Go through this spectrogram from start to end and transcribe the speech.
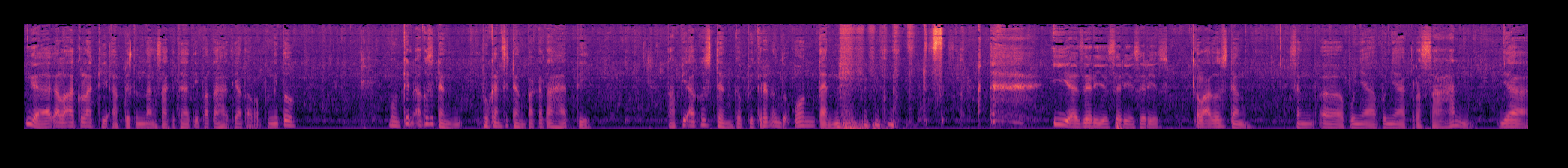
Enggak, kalau aku lagi update tentang sakit hati, patah hati atau apa pun itu Mungkin aku sedang, bukan sedang patah hati Tapi aku sedang kepikiran untuk konten. Iya serius, serius, serius. Kalau aku sedang, sedang uh, punya punya keresahan ya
